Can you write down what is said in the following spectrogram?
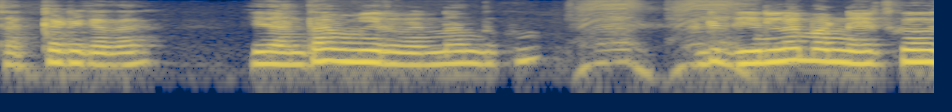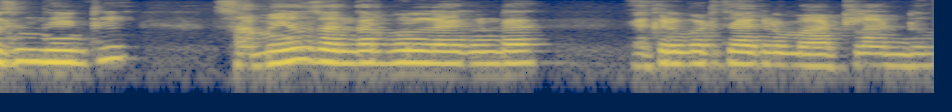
చక్కటి కదా ఇదంతా మీరు విన్నందుకు. అంటే దీనిలో మనం నేర్చుకోవాల్సింది ఏంటి? సమయం సందర్భం లేకుండా ఎక్కడ పడితే అక్కడ మాట్లాడడం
